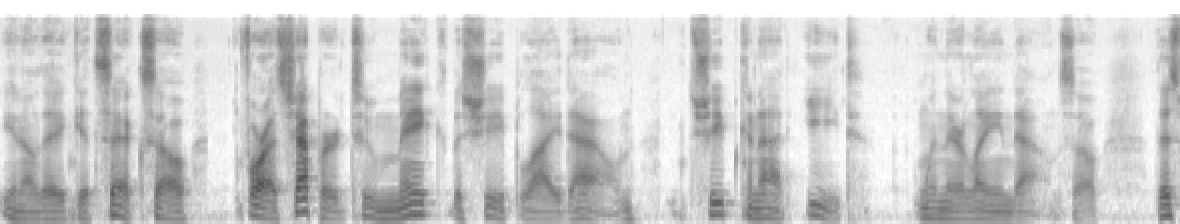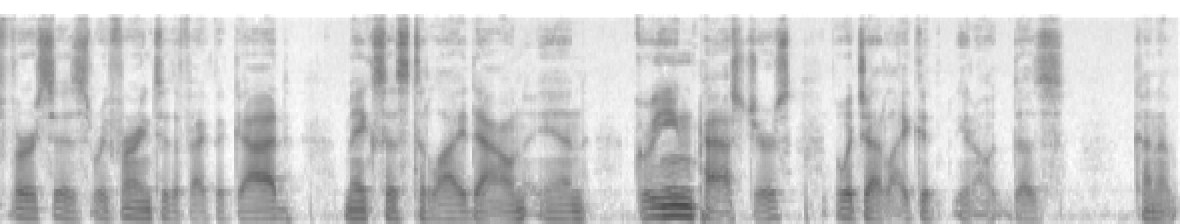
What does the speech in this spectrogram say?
you know they get sick. So for a shepherd to make the sheep lie down, sheep cannot eat when they're laying down. So this verse is referring to the fact that God makes us to lie down in green pastures, which I like. It you know it does kind of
